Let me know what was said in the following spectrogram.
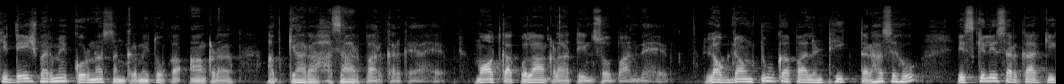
कि देश भर में कोरोना संक्रमितों का आंकड़ा अब ग्यारह हज़ार पार कर गया है। मौत का कुल आंकड़ा तीन सौ बानवे है। लॉकडाउन टू का पालन ठीक तरह से हो, इसके लिए सरकार की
